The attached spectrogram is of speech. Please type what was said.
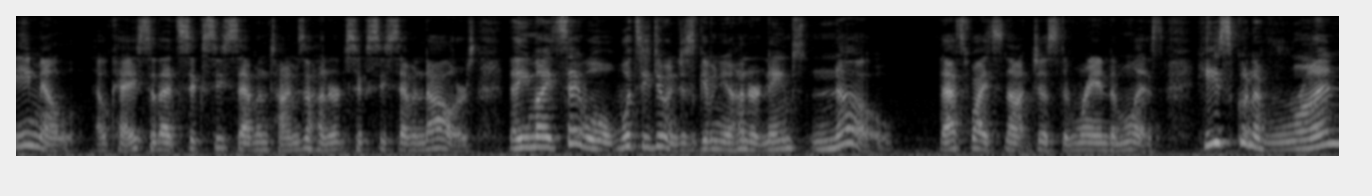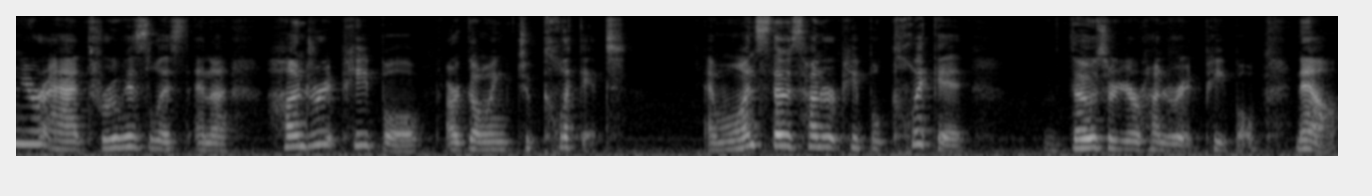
email. Okay. So that's 67 times $167. Now you might say, well, what's he doing? Just giving you 100 names? No, that's why it's not just a random list. He's going to run your ad through his list and a hundred people are going to click it. And once those 100 people click it, those are your 100 people. Now,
